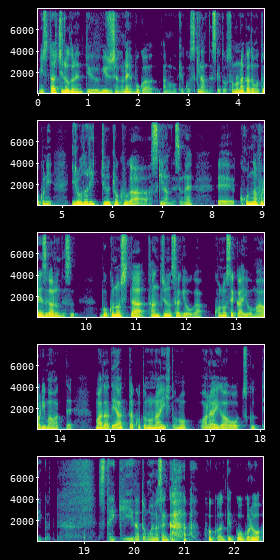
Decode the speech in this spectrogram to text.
ミスター・チルドレンっていうミュージシャンがね僕はあの結構好きなんですけどその中でも特に「彩り」っていう曲が好きなんですよね。えー、こんなフレーズがあるんです。僕のした単純作業がこの世界を回り回ってまだ出会ったことのない人の笑い顔を作っていく。素敵だと思いませんか？僕は結構これを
